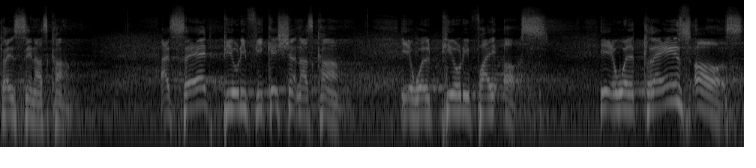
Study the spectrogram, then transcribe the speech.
Cleansing has come. I said purification has come. it will purify us. He will cleanse us.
